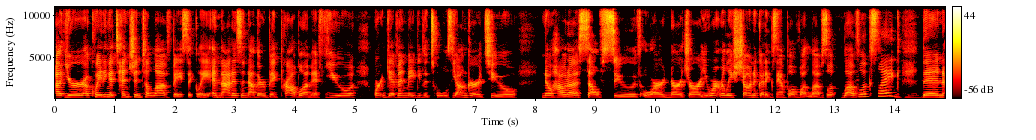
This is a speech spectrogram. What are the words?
uh, you're equating attention to love basically. And that is another big problem. If you weren't given maybe the tools younger to know how to self-soothe or nurture or you weren't really shown a good example of what love's love looks like Mhm. then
